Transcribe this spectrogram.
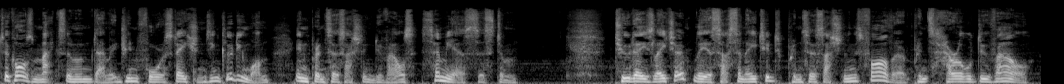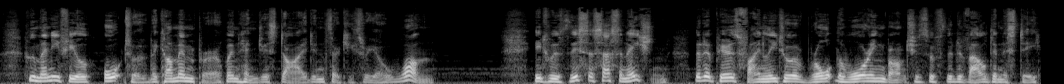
to cause maximum damage in four stations, including one in Princess Aisling Duval's Semiez system. Two days later, they assassinated Princess Aisling's father, Prince Harold Duval, who many feel ought to have become emperor when Hengist died in 3301. It was this assassination that appears finally to have brought the warring branches of the Duval dynasty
